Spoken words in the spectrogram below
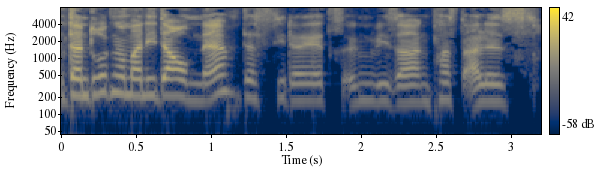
dann drücken wir mal die Daumen, ne? Dass die da jetzt irgendwie sagen, passt alles.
